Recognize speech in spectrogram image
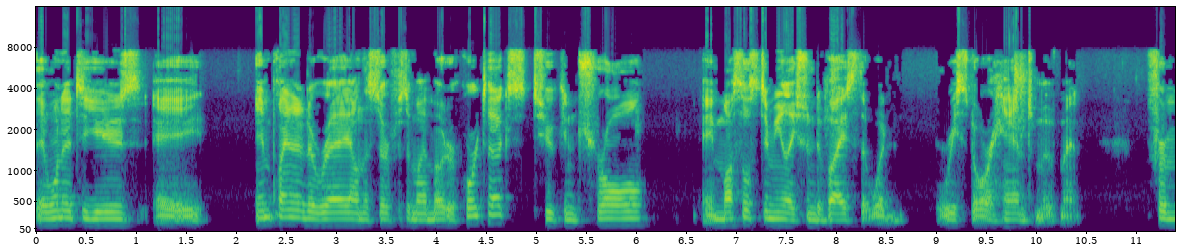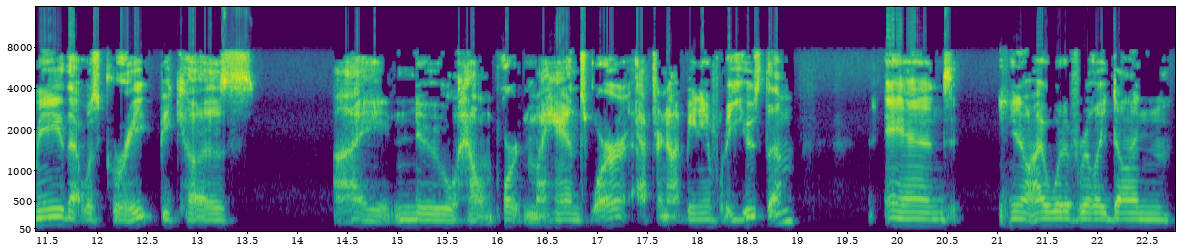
they wanted to use a implanted array on the surface of my motor cortex to control a muscle stimulation device that would restore hand movement. For me, that was great because I knew how important my hands were after not being able to use them. And, you know, I would have really done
